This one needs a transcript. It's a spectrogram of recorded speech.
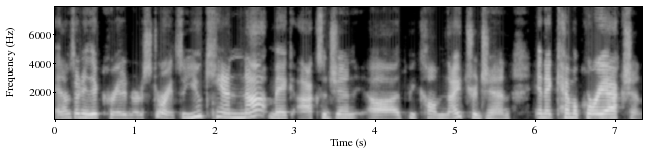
Atoms are neither created nor destroyed. So you cannot make oxygen uh, become nitrogen in a chemical reaction.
